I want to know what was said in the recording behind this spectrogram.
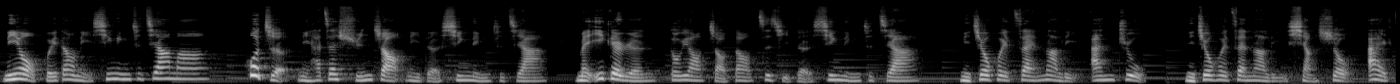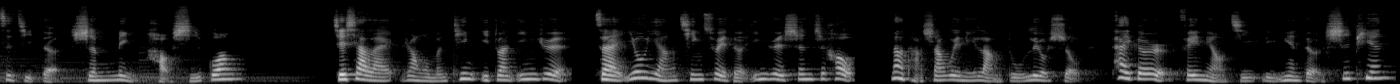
你有回到你心灵之家吗？或者你还在寻找你的心灵之家？每一个人都要找到自己的心灵之家，你就会在那里安住，你就会在那里享受爱自己的生命好时光。接下来，让我们听一段音乐，在悠扬清脆的音乐声之后，娜塔莎为你朗读六首泰戈尔《飞鸟集》里面的诗篇。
